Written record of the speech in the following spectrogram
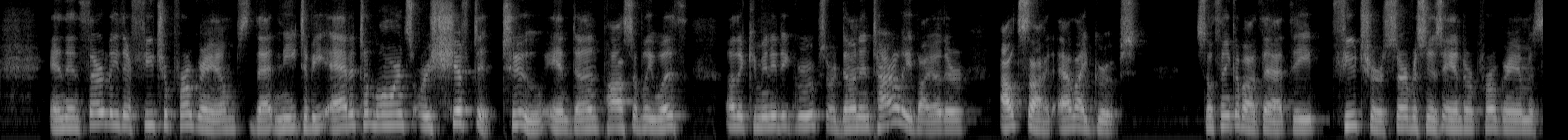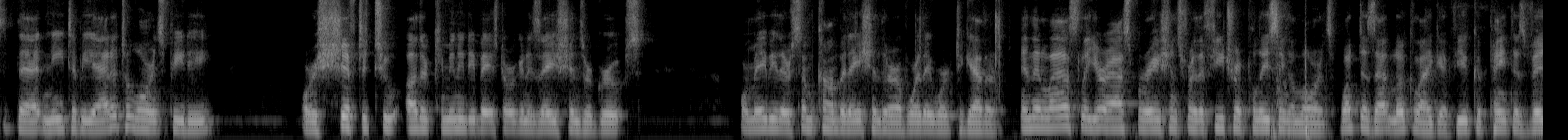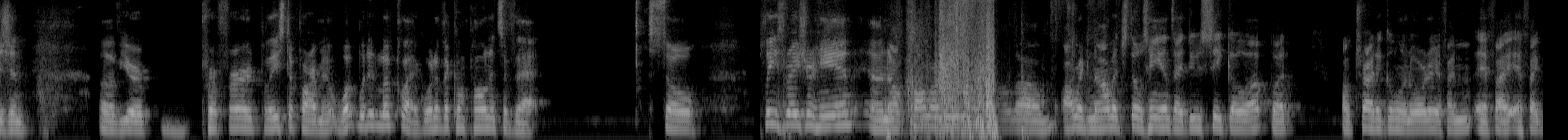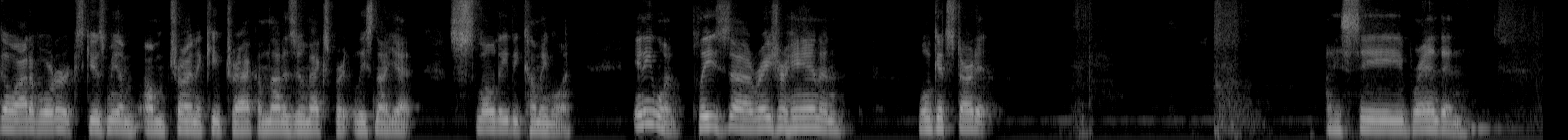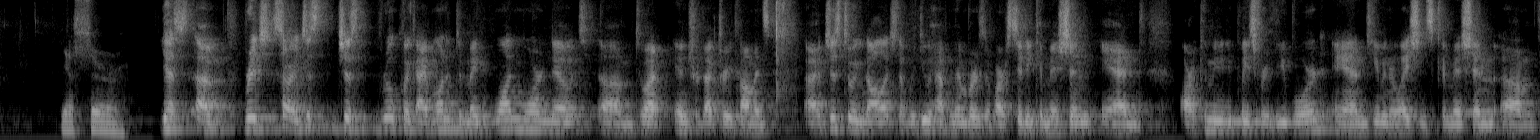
And then thirdly, there are future programs that need to be added to Lawrence or shifted to and done possibly with other community groups or done entirely by other outside allied groups. So think about that. The future services and or programs that need to be added to Lawrence PD or shifted to other community-based organizations or groups. Or maybe there's some combination there of where they work together. And then lastly, your aspirations for the future of policing in Lawrence. What does that look like? If you could paint this vision of your preferred police department, what would it look like? What are the components of that? So please raise your hand and I'll call on you. I'll, um, I'll acknowledge those hands I do see go up, but I'll try to go in order. If I'm if I if I go out of order, excuse me. I'm I'm trying to keep track. I'm not a Zoom expert, at least not yet. Slowly becoming one. Anyone, please uh, raise your hand and we'll get started. I see Brandon. Yes, sir. Yes, uh, Rich, sorry, just, just real quick, I wanted to make one more note um, to our introductory comments, uh, just to acknowledge that we do have members of our city commission and our community police review board and human relations commission. Um,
